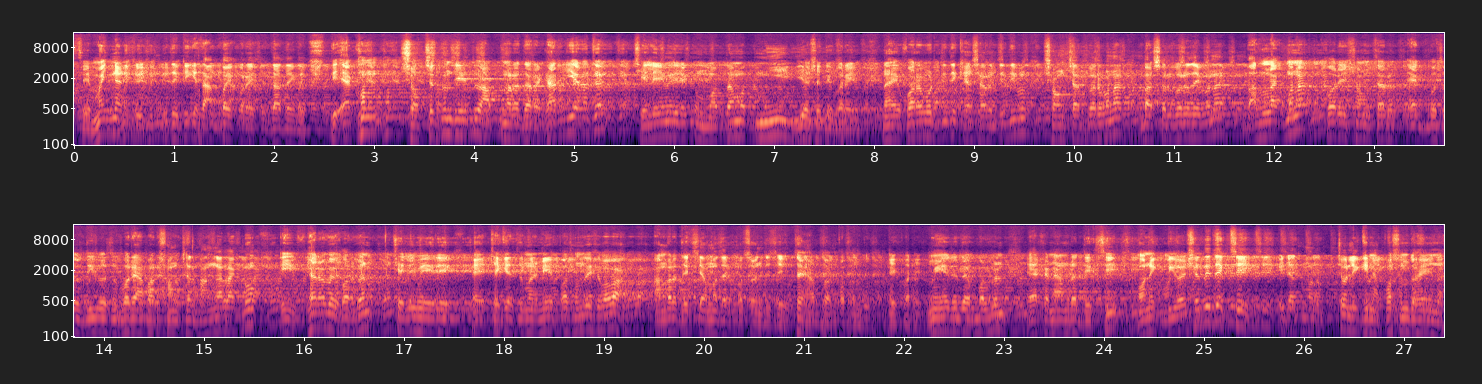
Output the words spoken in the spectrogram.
আছে, মাইনা নিতে ঠিক আছে আব্বাই করাইছে, দাদাই করে এখন সচেতন যেহেতু আপনারা যারা গার্জিয়ান আছেন ছেলে মেয়ের একটু মতামত নিয়ে বিয়ে সাথে করেন। না পরবর্তীতে খেসারতি দিব সংসার করব না, বাসর করে দেবো না, ভালো লাগবো না, পরে সংসার, এক বছর, দুই বছর পরে আবার সংসার ভাঙ্গা লাগবো, এই ফেরবে করবেন। ছেলে মেয়ের থেকে তোমার মেয়ে পছন্দ হয়েছে, বাবা, আমরা দেখছি আমাদের পছন্দ হয়েছে হ্যাঁ আব্বার পছন্দ হয়েছে, এই করে মেয়েদের বলবেন, এখানে আমরা দেখছি, অনেক বিয়ের সাথে দেখছি, এটা তোমার চলে কিনা, পছন্দ হয় না।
